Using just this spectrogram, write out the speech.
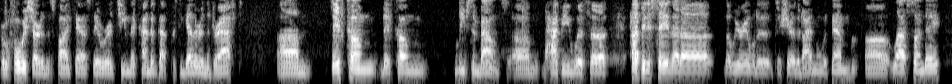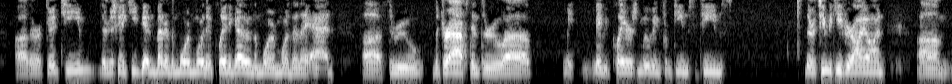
or before we started this podcast, they were a team that kind of got put together in the draft. Um, they've come they've come leaps and bounds. Um, happy with uh, happy to say that uh, that we were able to, to share the diamond with them uh, last Sunday. Uh, they're a good team. They're just going to keep getting better the more and more they play together, and the more and more that they add uh, through the draft and through uh, maybe players moving from teams to teams. They're a team to keep your eye on. Um,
